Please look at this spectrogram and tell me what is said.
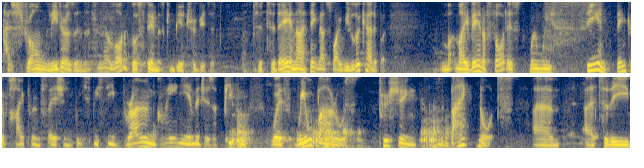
has strong leaders and, and, a lot of those statements can be attributed to today and i think that's why we look at it but my, vein of thought is when we see and think of hyperinflation we, we see brown grainy images of people with wheelbarrows pushing banknotes um, uh, to the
